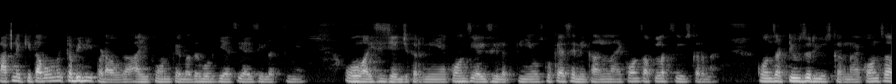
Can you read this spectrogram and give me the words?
आपने किताबों में कभी नहीं पढ़ा होगा आईफोन पे मदरबोर्ड की ऐसी आईसी लगती हैं वो आईसी चेंज करनी है, कौन सी आईसी लगती है, उसको कैसे निकालना है, कौन सा फ्लक्स यूज़ करना है, कौन सा ट्यूजर यूज़ करना है, कौन सा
